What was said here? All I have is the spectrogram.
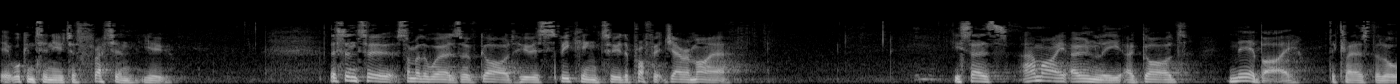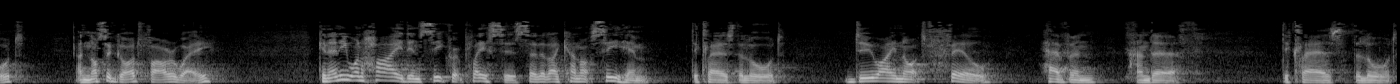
it will continue to threaten you. Listen to some of the words of God who is speaking to the prophet Jeremiah. He says, am I only a God nearby, declares the Lord, and not a God far away? Can anyone hide in secret places so that I cannot see him, declares the Lord? Do I not fill heaven and earth, declares the Lord.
